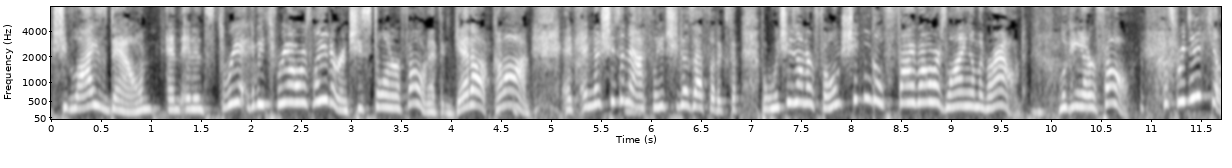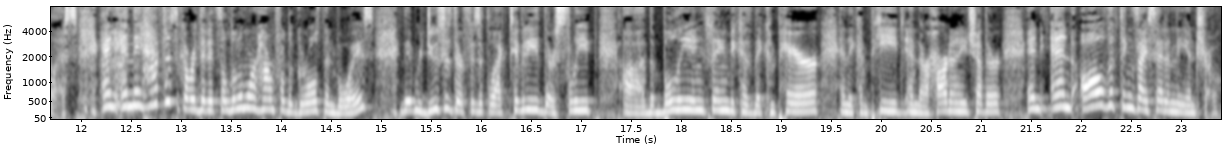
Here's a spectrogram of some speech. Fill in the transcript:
She lies down, and, and it's three. It could be three hours later, and she's still on her phone. I think, get up, come on. And and now she's an athlete; she does athletic stuff. But when she's on her phone, she can go five hours lying on the ground looking at her phone. It's ridiculous. And and they have discovered that it's a little more harmful to girls than boys. It reduces their physical activity, their sleep, uh, the bullying thing because they compare and they compete and they're hard on each other, and and all the things I said in the intro.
